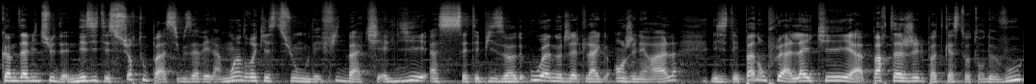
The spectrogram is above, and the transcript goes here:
Comme d'habitude, n'hésitez surtout pas si vous avez la moindre question ou des feedbacks liés à cet épisode ou à notre Jetlag en général. N'hésitez pas non plus à liker et à partager le podcast autour de vous.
